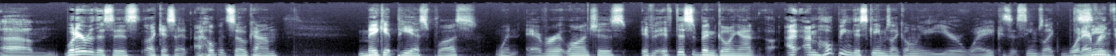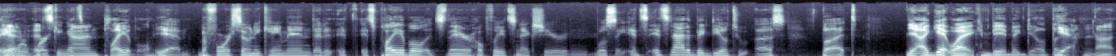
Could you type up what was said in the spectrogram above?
um, whatever this is, like I said, I hope it's SOCOM. Make it PS Plus whenever it launches. If if this has been going on, I, I'm hoping this game's like only a year away because it seems like whatever Seem- they yeah, were it's- working it's on, playable. yeah, before Sony came in, that it, it, it's playable, it's there. Hopefully, it's next year, and we'll see. It's it's not a big deal to us, but Yeah, I get why it can be a big deal, but Yeah. not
